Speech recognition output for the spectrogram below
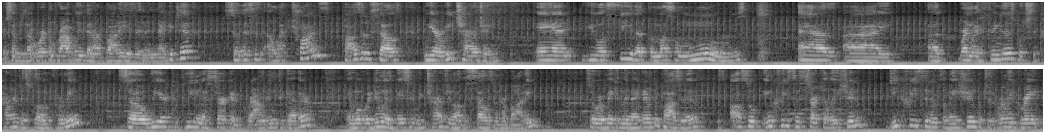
or something's not working properly, then our body is in a negative. So this is electrons, positive cells. We are recharging. And you will see that the muscle moves as I uh, run my fingers, which the current is flowing through me. So we are completing a circuit of grounding together. And what we're doing is basically recharging all the cells in her body. So we're making the negative to positive. It's also increase in circulation, decrease in inflammation, which is really great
